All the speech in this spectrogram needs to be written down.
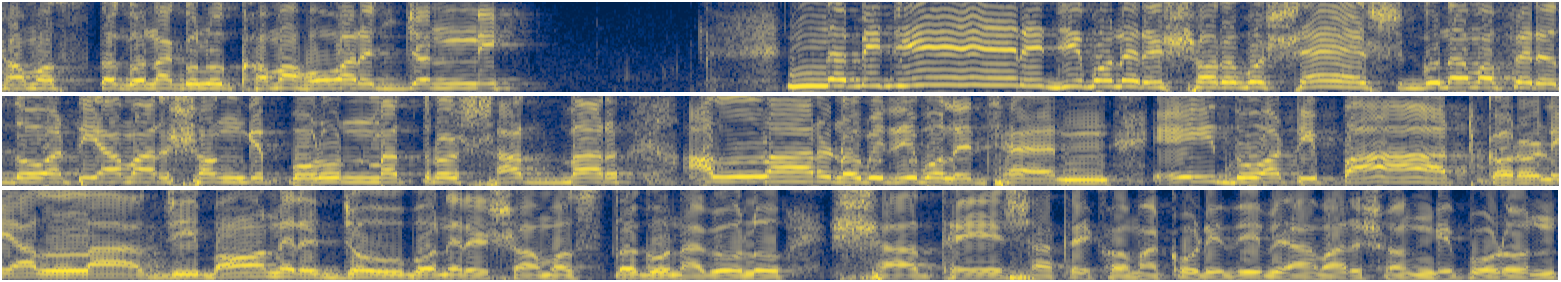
সমস্ত গুণাগুলো ক্ষমা হওয়ার জন্যে নবীজির জীবনের সর্বশেষ গুনামাফের দোয়াটি আমার সঙ্গে পড়ুন মাত্র সাতবার। আল্লাহর নবীজি বলেছেন, এই দোয়াটি পাঠ করলে আল্লাহ জীবনের, যৌবনের সমস্ত গুণাগুলো সাথে সাথে ক্ষমা করে দিবে আমার সঙ্গে পড়ুন।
